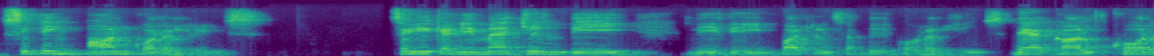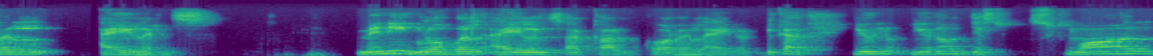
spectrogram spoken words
sitting on coral reefs. So you can imagine the, the, the importance of the coral reefs. They are called coral islands. Many global islands are called coral islands because you know, you know, these small,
